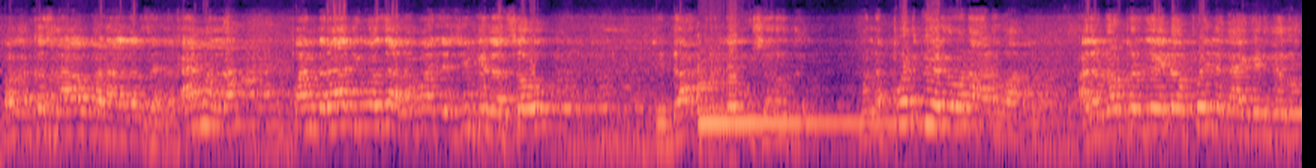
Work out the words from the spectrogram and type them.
बघा कसला अवघड आजार झाला काय म्हणला? पंधरा दिवस झाला माझ्या जिबीला चव. ते डॉक्टर लय हुशार होतं. मला पट बेडवर आडवा. आता डॉक्टर गेल्यावर पहिलं काय करते तो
